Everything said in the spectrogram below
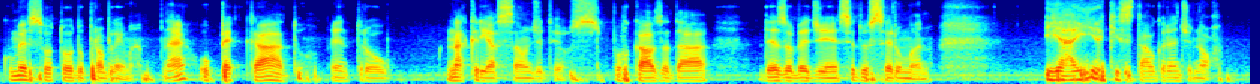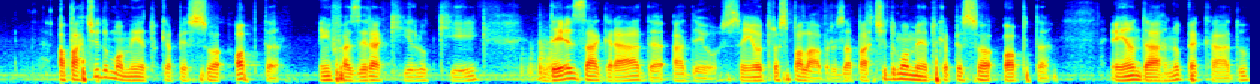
começou todo o problema, né? O pecado entrou na criação de Deus por causa da desobediência do ser humano. E aí é que está o grande nó. A partir do momento que a pessoa opta em fazer aquilo que desagrada a Deus, em outras palavras, a partir do momento que a pessoa opta em andar no pecado,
